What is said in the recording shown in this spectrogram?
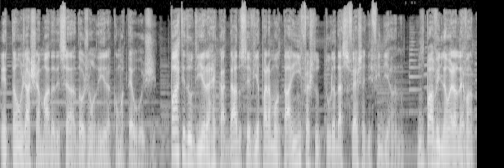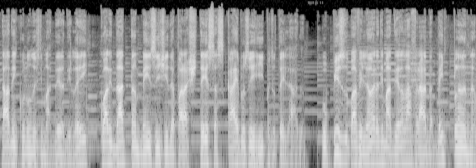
então já chamada de Senador João Lira, como até hoje. Parte do dinheiro arrecadado servia para montar a infraestrutura das festas de fim de ano. Um pavilhão era levantado em colunas de madeira de lei, qualidade também exigida para as terças, caibros e ripas do telhado. O piso do pavilhão era de madeira lavrada, bem plana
